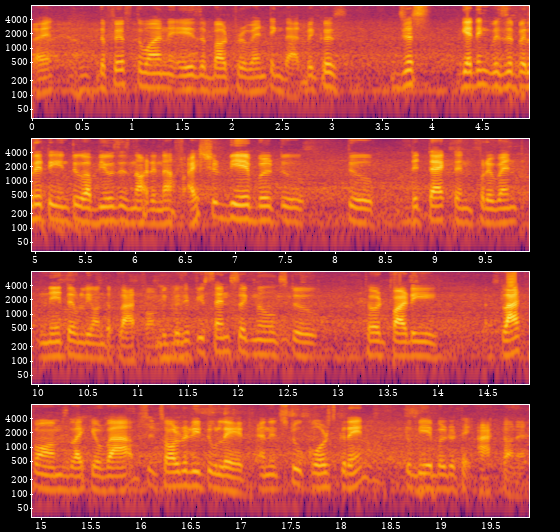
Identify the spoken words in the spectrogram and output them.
right? Mm-hmm. The fifth one is about preventing that because just getting visibility into abuse is not enough. I should be able to to detect and prevent natively on the platform because mm-hmm. if you send signals to third-party platforms like your WAFs, it's already too late and it's too coarse-grained to be able to act on it.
